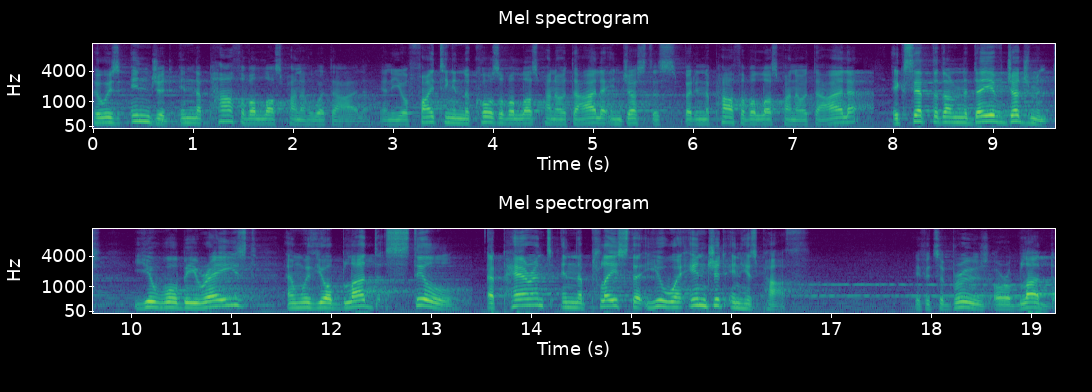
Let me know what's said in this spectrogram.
who is injured in the path of Allah subhanahu wa ta'ala. And you're fighting in the cause of Allah subhanahu wa ta'ala in justice, but in the path of Allah subhanahu wa ta'ala, except that on the day of judgment you will be raised and with your blood still apparent in the place that you were injured in his path. If it's a bruise or a blood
